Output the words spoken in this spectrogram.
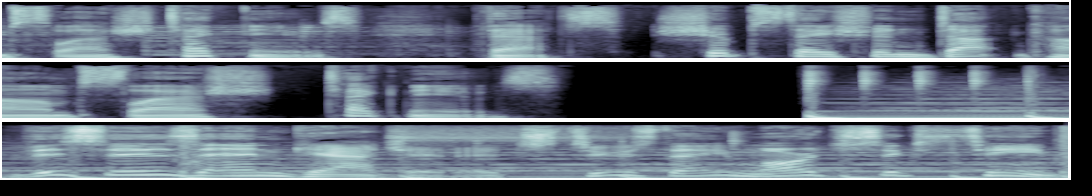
slash technews. That's shipstation.com slash technews. This is Engadget. It's Tuesday, March 16th.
